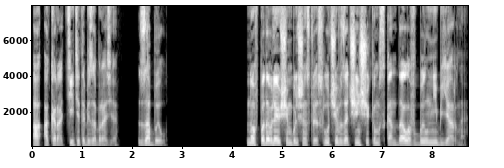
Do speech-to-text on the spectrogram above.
а окоротить это безобразие забыл. Но в подавляющем большинстве случаев зачинщиком скандалов был не Бьярна.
